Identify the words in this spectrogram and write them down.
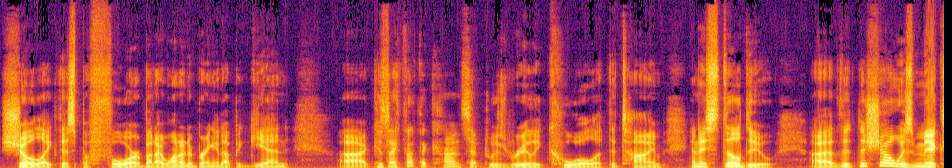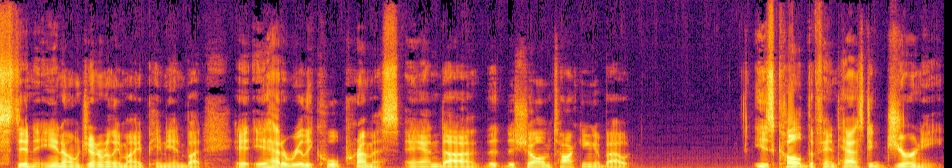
show like this before, but I wanted to bring it up again because uh, I thought the concept was really cool at the time, and I still do. Uh, the the show was mixed in, you know, generally my opinion, but it, it had a really cool premise. And uh, the the show I'm talking about is called The Fantastic Journey.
